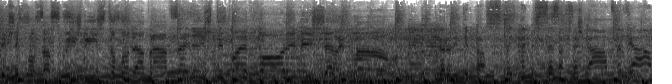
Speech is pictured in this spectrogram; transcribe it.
Ty všechno zasklíš, víš, co to dá práce, když ty tvoje fóry vyšehlit mám. Nervy ty prasly, teď se začneš kácet, já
